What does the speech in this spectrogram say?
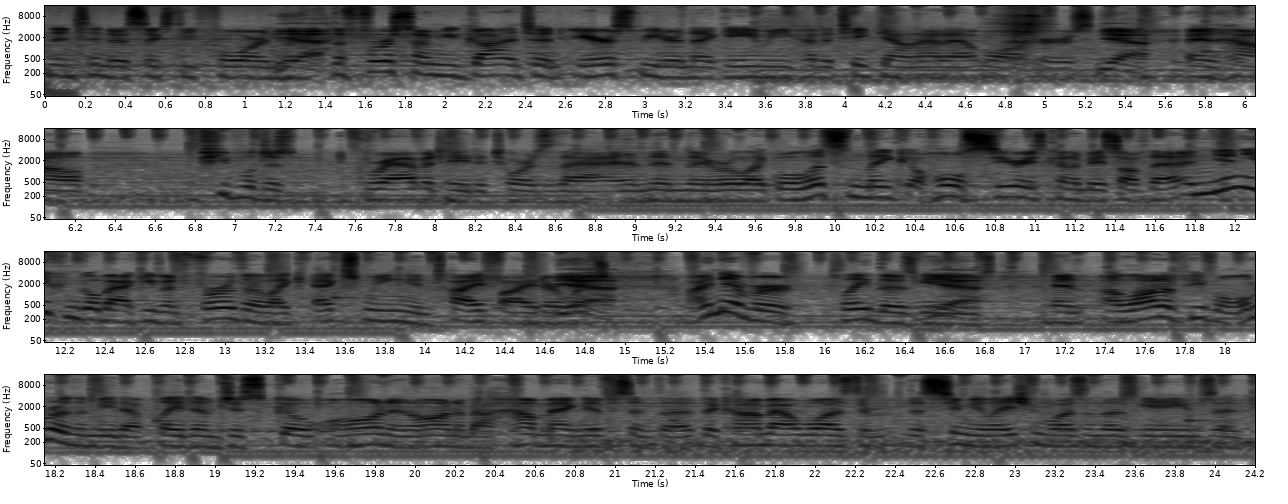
Nintendo 64, and the- Yeah. the, first time you got into an airspeeder in that game and you had to take down AT-AT walkers. Yeah. And how people just gravitated towards that, and then they were like, "Well, let's make a whole series kind of based off that." And then you can go back even further, like X-wing and Tie Fighter, Yeah. which I never played those Yeah. games. And a lot of people older than me that played them just go on and on about how magnificent the, the combat was, the, the simulation was in those games, and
